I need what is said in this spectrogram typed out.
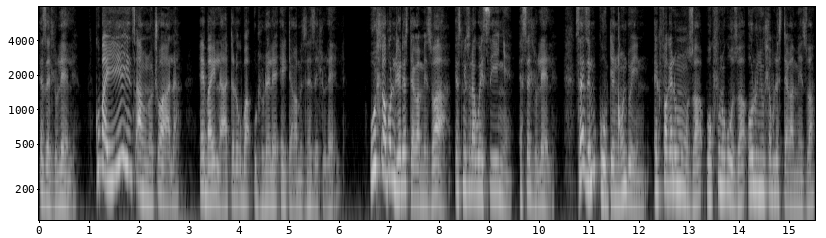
ezedlulele kuba yinsangu notshwala ebayilata lokuba udlulele ezidakamizweni ezedlulele. Uhlobo olunje lesidakamizwa esinyusela kwesinye esedlulele senza imigudu engqondweni ekufakela umuzwa wokufuna ukuzwa olunye uhlobo lesidakamizwa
